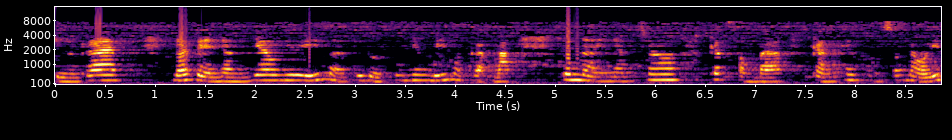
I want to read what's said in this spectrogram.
truyền ra. Nói về nàng giao như ý mà tôi được phu nhân bí mật gặp mặt, tin này làm cho các phòng bạc càng thêm phần xấu nổi.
